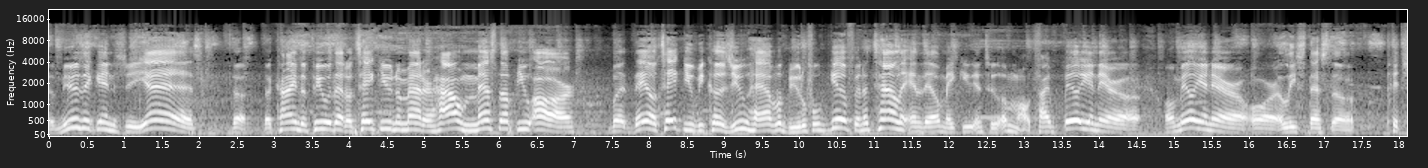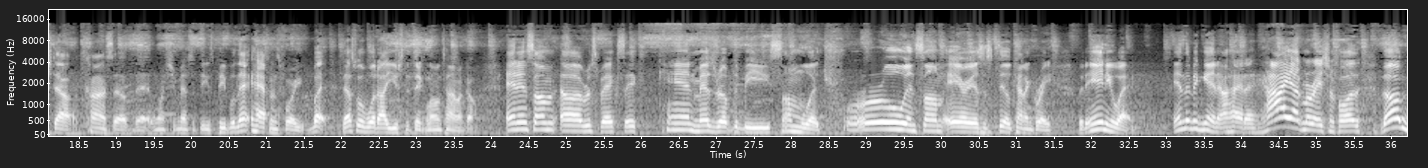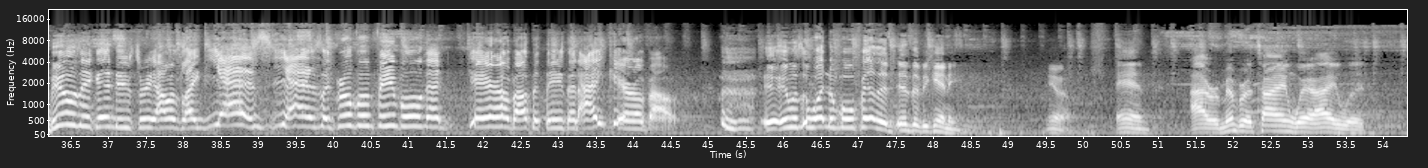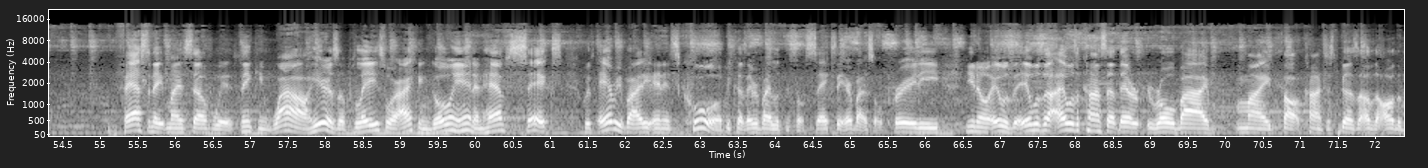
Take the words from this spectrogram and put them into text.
The music industry, yes. The the kind of people that'll take you no matter how messed up you are but they'll take you because you have a beautiful gift and a talent and they'll make you into a multi-billionaire or millionaire or at least that's the pitched out concept that once you mess with these people that happens for you but that's what, what i used to think a long time ago and in some uh, respects it can measure up to be somewhat true in some areas it's still kind of great but anyway, in the beginning, I had a high admiration for the music industry. I was like, yes, yes, a group of people that care about the things that I care about. It, it was a wonderful feeling in the beginning, you know. And I remember a time where I would fascinate myself with thinking, wow, here's a place where I can go in and have sex with everybody, and it's cool because everybody looked so sexy, everybody so pretty. You know, it was it was a it was a concept that rolled by my thought conscious because of the, all the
